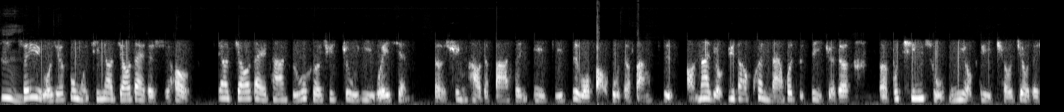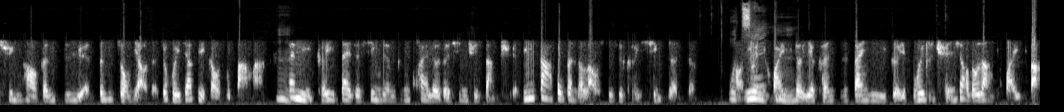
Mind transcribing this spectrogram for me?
嗯，所以我觉得父母亲要交代的时候，要交代他如何去注意危险的讯号的发生，以及自我保护的方式。哦，那有遇到困难或者自己觉得呃不清楚，你有可以求救的讯号跟资源，这是重要的。就回家可以告诉爸妈，嗯，但你可以带着信任跟快乐的心去上学，因为大部分的老师是可以信任的。好，因为你怀疑的也可能只是单一一个，也不会是全校都让你怀疑吧？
